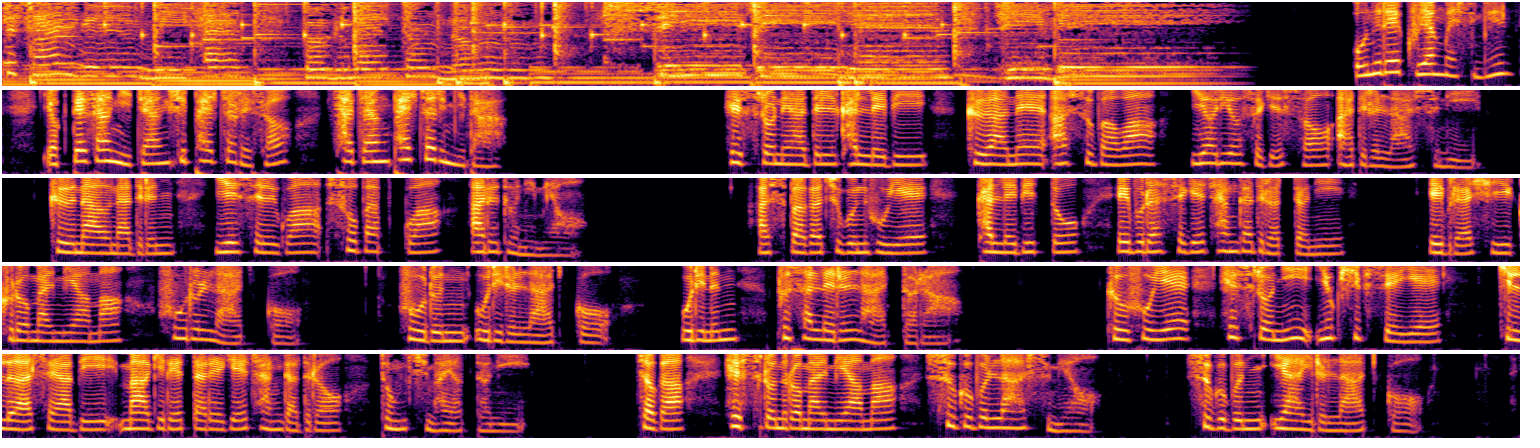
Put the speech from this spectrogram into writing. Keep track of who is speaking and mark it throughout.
Speaker 1: 세상을 위한 복음의 통로 CGM TV
Speaker 2: 오늘의 구약 말씀은 역대상 2장 18절에서 4장 8절입니다.
Speaker 3: 헤스론의 아들 갈렙이 그 아내 아수바와 여리오색에서 아들을 낳았으니 그 낳은 아들은 예셀과 소밥과 아르돈이며 아수바가 죽은 후에 갈렙이 또 에브라색에 장가들었더니 에브라시 그로 말미암아 후를 낳았고 훌은 우리를 낳았고 우리는 부살레를 낳았더라. 그 후에 헤스론이 60세에 길르아세 아비 마길의 딸에게 장가들어 동침하였더니 저가 헤스론으로 말미암아 수굽을 낳았으며 수굽은 야일을 낳았고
